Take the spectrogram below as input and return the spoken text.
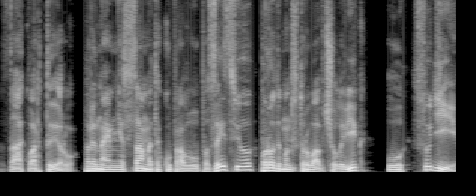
за квартиру. Принаймні саме таку правову позицію продемонстрував чоловік у суді.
